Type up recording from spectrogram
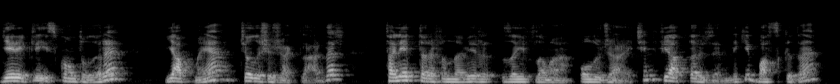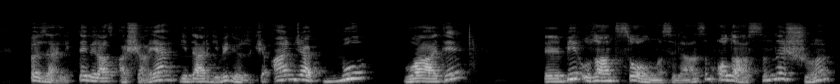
gerekli iskontoları yapmaya çalışacaklardır. Talep tarafında bir zayıflama olacağı için fiyatlar üzerindeki baskı da özellikle biraz aşağıya gider gibi gözüküyor. Ancak bu vaadi e, bir uzantısı olması lazım. O da aslında şu.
